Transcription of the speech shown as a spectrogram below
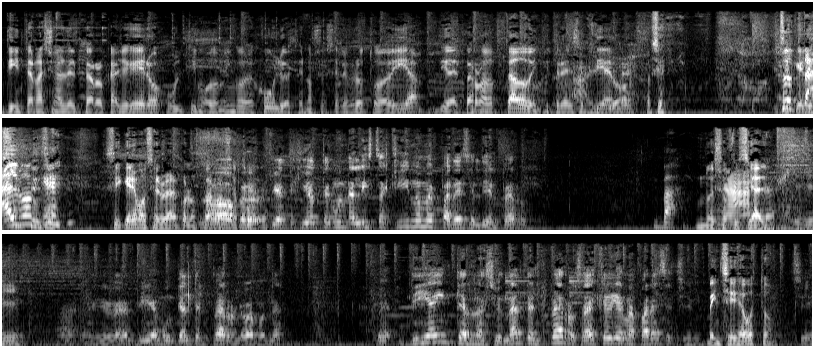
Día Internacional del Perro Calleguero, último domingo de julio, este no se celebró todavía. Día del Perro Adoptado, 23 de septiembre. O sea, Total, ¿vos qué? Si, queremos celebrar con los perros, No, se pero puede. fíjate que yo tengo una lista aquí y no me parece el Día del Perro. Va. No es Ah, oficial. sí. Ah, eh, Día Mundial del Perro, le voy a poner. Ve, Día Internacional del Perro, ¿sabes qué día me aparece, chino? 26 de agosto, Sí.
